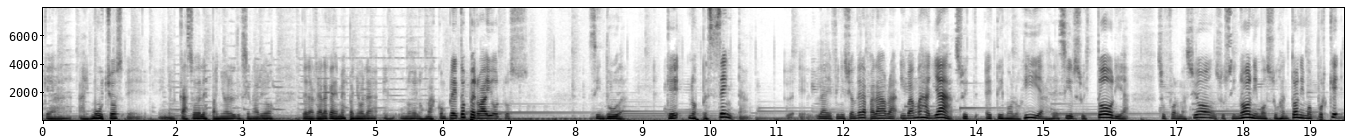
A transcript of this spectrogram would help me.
que hay muchos. Eh, en el caso del español, el diccionario de la Real Academia Española es uno de los más completos, pero hay otros, sin duda, que nos presentan eh, la definición de la palabra y van más allá, su etimología, es decir, su historia, su formación, sus sinónimos, sus antónimos, porque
